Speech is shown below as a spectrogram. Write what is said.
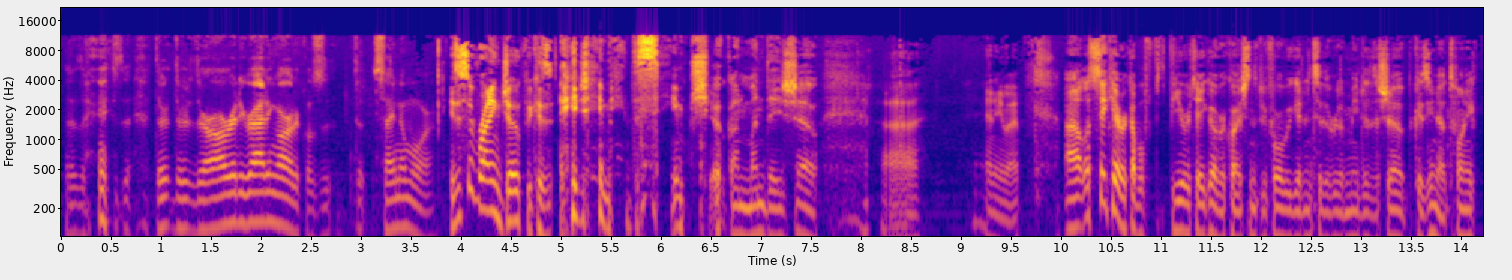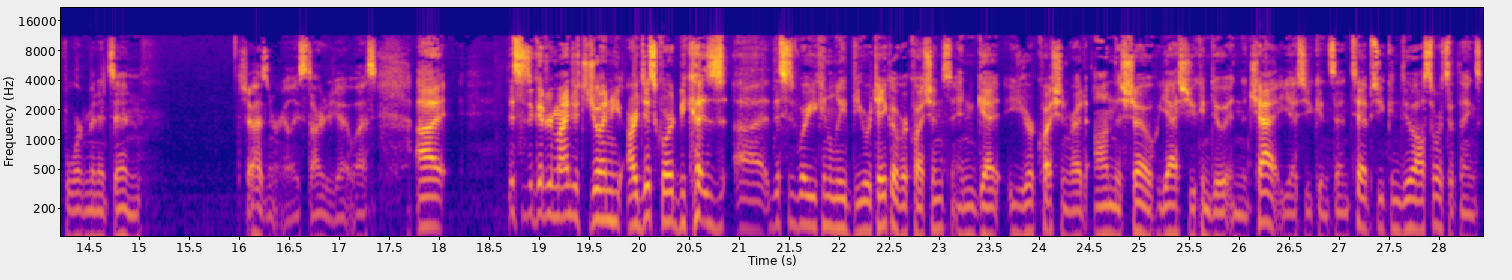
They're, they're, they're already writing articles. Say no more. Is this a running joke? Because AJ made the same joke on Monday's show. Uh, anyway, uh, let's take care of a couple viewer takeover questions before we get into the real meat of the show. Because you know, 24 minutes in, the show hasn't really started yet, Wes. Uh, This is a good reminder to join our Discord because uh, this is where you can leave viewer takeover questions and get your question read on the show. Yes, you can do it in the chat. Yes, you can send tips. You can do all sorts of things.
